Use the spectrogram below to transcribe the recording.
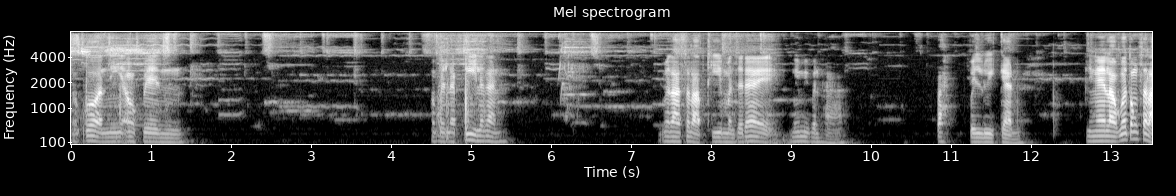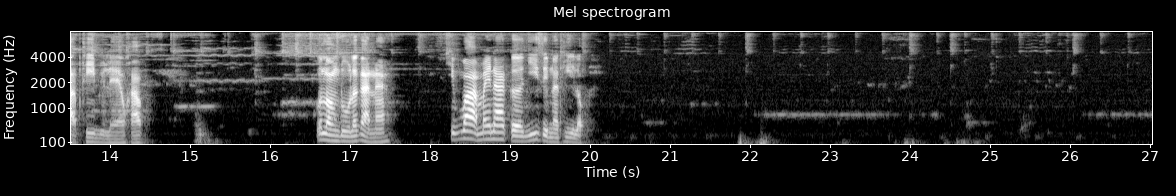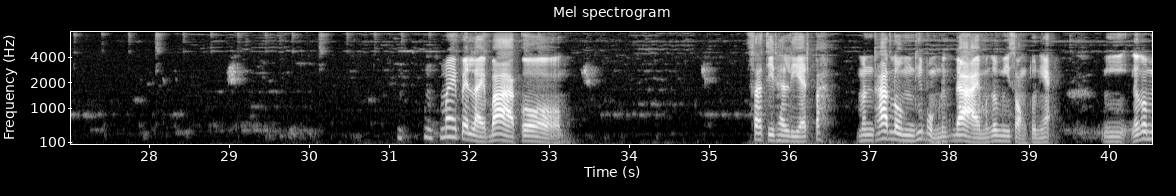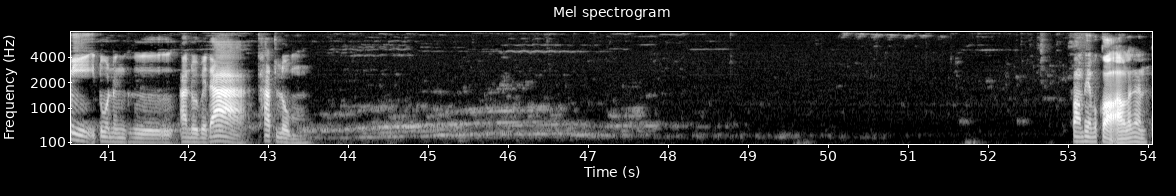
แล้วก็อันนี้เอาเป็น เอาเป็นแรปปี้แล้วกัน เวลาสลับทีมมันจะได้ไม่มีปัญหา ไปไปลุยกัน ยังไงเราก็ต้องสลับทีมอยู่แล้วครับ ก็ลองดูแล้วกันนะ คิดว่าไม่น่าเกิน 20 นาทีหรอก ไม่เป็นไรบ้าก็ซาจิทาเลียสปะมันธาตุลมที่ผมนึกได้มันก็มีสองตัวเนี้ย มีแล้วก็มีอีกตัวหนึ่งคืออันโดเบดาธาตุลม ฟังเพลงประกอบเอาแล้วกัน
